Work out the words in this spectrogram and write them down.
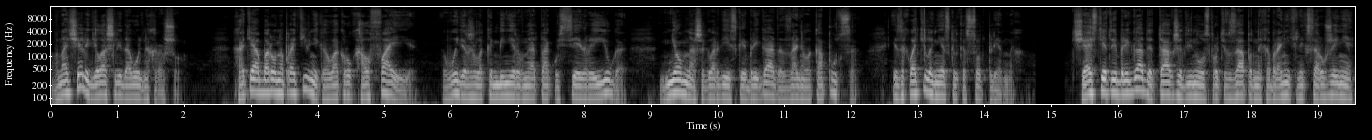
Вначале дела шли довольно хорошо. Хотя оборона противника вокруг Халфаи выдержала комбинированную атаку с севера и юга, днем наша гвардейская бригада заняла Капуца и захватила несколько сот пленных. Часть этой бригады также двинулась против западных оборонительных сооружений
